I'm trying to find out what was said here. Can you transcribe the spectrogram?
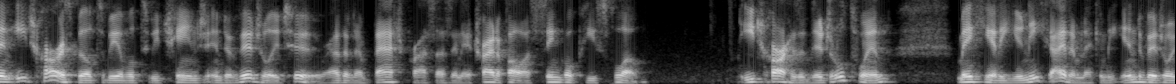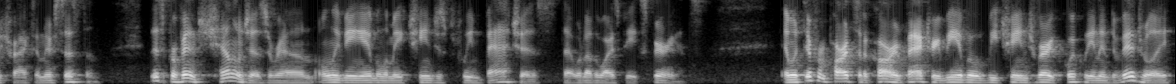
Then each car is built to be able to be changed individually too, rather than a batch processing. They try to follow a single piece flow. Each car has a digital twin, making it a unique item that can be individually tracked in their system. This prevents challenges around only being able to make changes between batches that would otherwise be experienced. And with different parts of the car and factory being able to be changed very quickly and individually,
